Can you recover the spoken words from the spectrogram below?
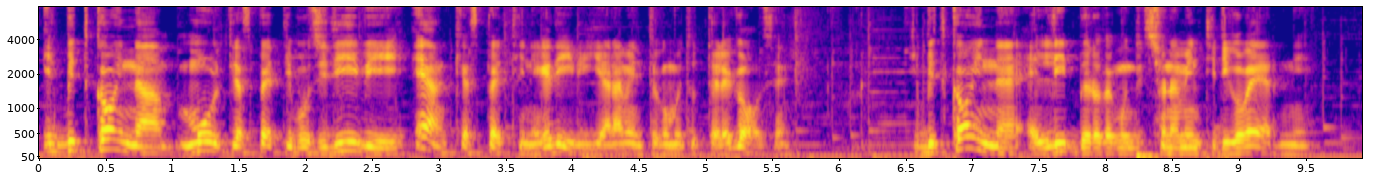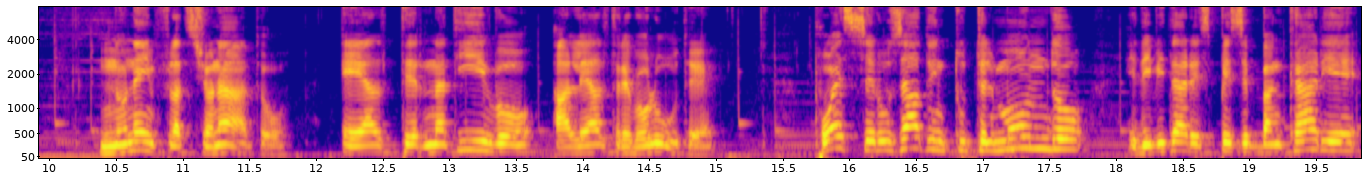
il Bitcoin ha molti aspetti positivi e anche aspetti negativi, chiaramente come tutte le cose. Il Bitcoin è libero da condizionamenti di governi, non è inflazionato, è alternativo alle altre valute, può essere usato in tutto il mondo ed evitare spese bancarie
